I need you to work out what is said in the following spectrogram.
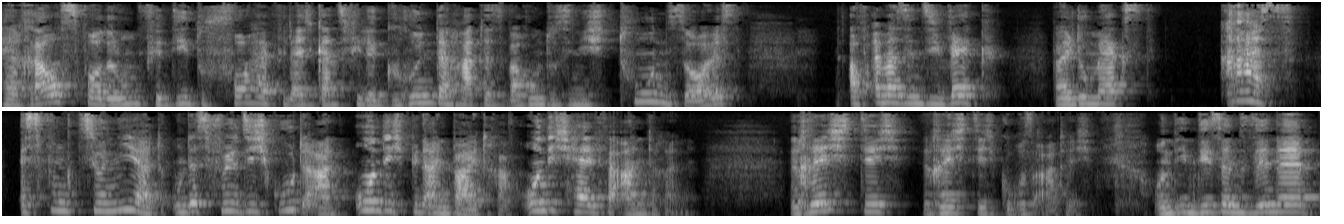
Herausforderungen, für die du vorher vielleicht ganz viele Gründe hattest, warum du sie nicht tun sollst, auf einmal sind sie weg, weil du merkst, krass, es funktioniert und es fühlt sich gut an und ich bin ein Beitrag und ich helfe anderen. Richtig, richtig großartig. Und in diesem Sinne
